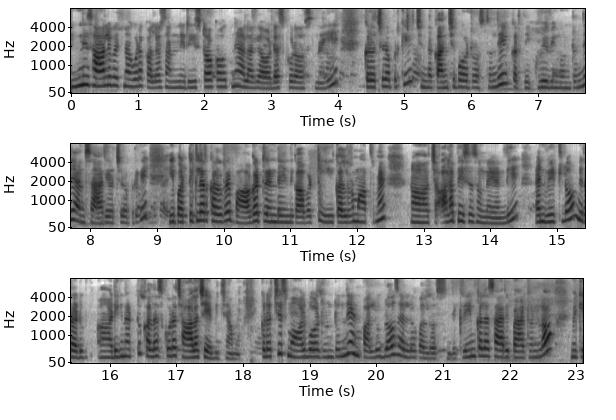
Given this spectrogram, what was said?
ఎన్నిసార్లు పెట్టినా కూడా కలర్స్ అన్ని రీస్టాక్ అవుతున్నాయి అలాగే ఆర్డర్స్ కూడా వస్తున్నాయి. ఇక్కడ వచ్చేటప్పటికి చిన్న కంచి బార్డర్ వస్తుంది ఇక్కడ థిక్ వీవింగ్ ఉంటుంది అండ్ శారీ వచ్చేటప్పటికి ఈ పర్టికులర్ కలరే బాగా ట్రెండ్ అయింది కాబట్టి ఈ కలర్ మాత్రమే చాలా పీసెస్ ఉన్నాయండి. అండ్ వీటిలో మీరు అడుగు అడిగినట్టు కలర్స్ కూడా చాలా చేపించాము. ఇక్కడ వచ్చి స్మాల్ బార్డర్ ఉంటుంది అండ్ పళ్ళు బ్లౌజ్ ఎల్లో కలర్ వస్తుంది. క్రీమ్ కలర్ శారీ ప్యాటర్న్లో మీకు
